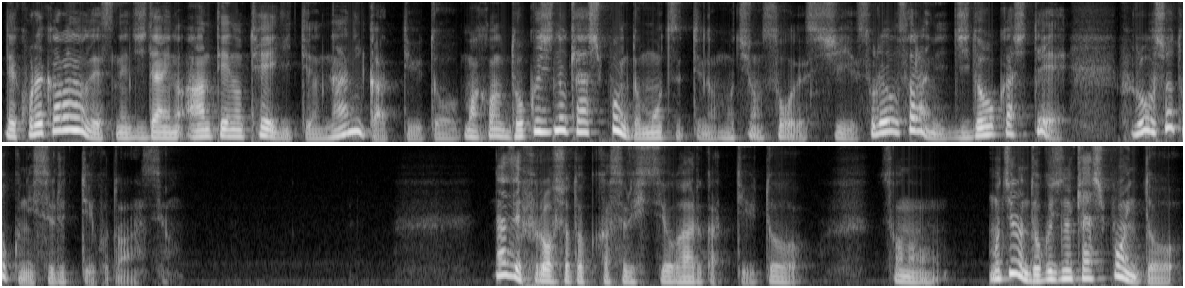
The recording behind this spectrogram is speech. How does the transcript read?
で、これからのですね、時代の安定の定義っていうのは何かっていうと、まあ、この独自のキャッシュポイントを持つっていうのはもちろんそうですし、それをさらに自動化して不労所得にするっていうことなんですよ。なぜ不労所得化する必要があるかっていうと、その、もちろん独自のキャッシュポイント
